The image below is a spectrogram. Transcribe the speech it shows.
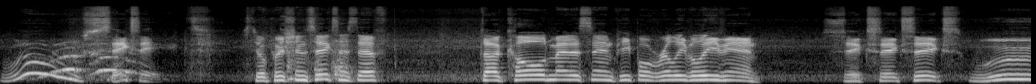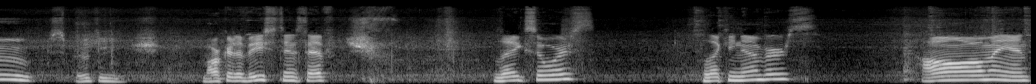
Woo! Sexy. Still pushing sex and stuff. The cold medicine people really believe in. 666. Woo! Spooky. Mark of the Beast and stuff. Leg sores. Lucky numbers. Oh man.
